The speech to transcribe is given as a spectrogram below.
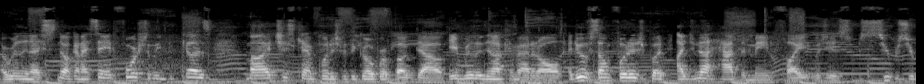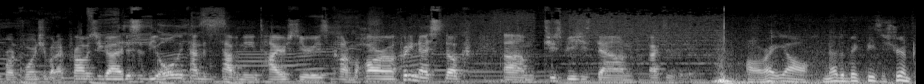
a really nice snook. And I say unfortunately because my chest cam footage with the GoPro bugged out. It really did not come out at all. I do have some footage, but I do not have the main fight, which is super, super unfortunate. But I promise you guys, this is the only time this has happened the entire series. Caught a mojarra, pretty nice snook. Um, two species down. Back to the video. All right, y'all. Another big piece of shrimp.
